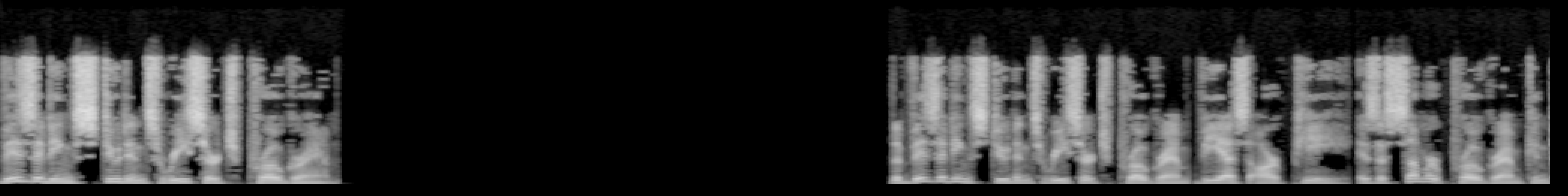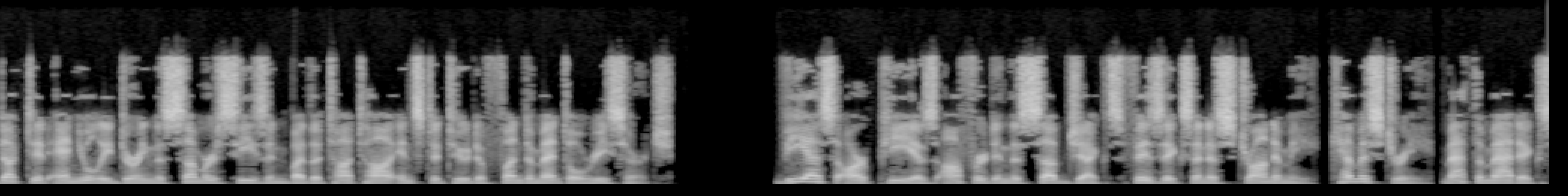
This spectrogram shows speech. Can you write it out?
Visiting Students Research Program. The Visiting Students Research Program is a summer program conducted annually during the summer season by the Tata Institute of Fundamental Research. VSRP is offered in the subjects physics and astronomy, chemistry, mathematics,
